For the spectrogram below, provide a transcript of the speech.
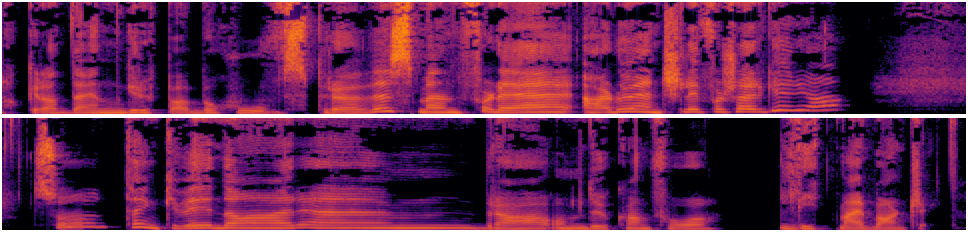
akkurat den gruppa behovsprøves, men for det er du enslig forsørger, ja, så tenker vi da er det eh, bra om du kan få litt mer barnetrygd.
